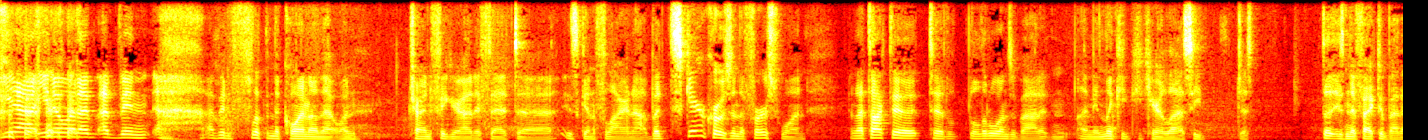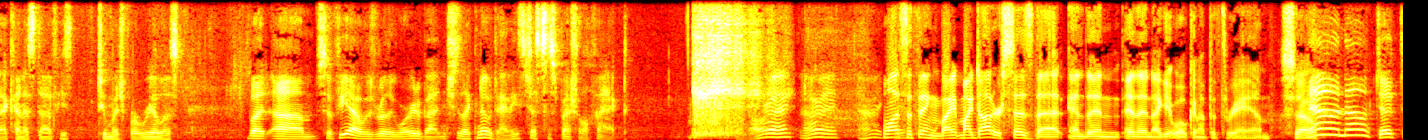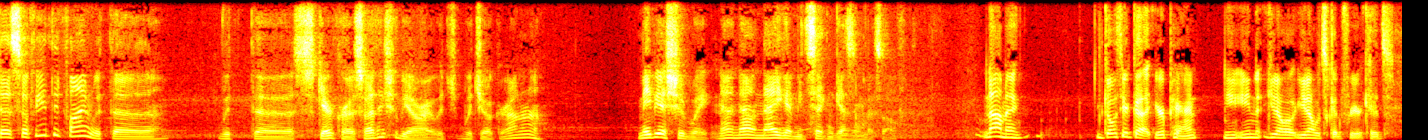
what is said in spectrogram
yeah, you know what? I've, I've been I've been flipping the coin on that one, trying to figure out if that uh, is going to fly or not. But Scarecrow's in the first one, and I talked to to the little ones about it, and I mean Lincoln could care less. He just isn't affected by that kind of stuff. He's too much of a realist. But um, Sophia was really worried about it, and she's like, "No, Daddy, it's just a special effect." All right, all right, all right. well that's the thing my, my daughter says that and then and then i get woken up at 3 a.m so No, no. J- Sophia did fine with the with the scarecrow, so I think she'll be all right with with Joker. I don't know. Maybe I should wait. Now, now, now you got me second guessing myself. nah man go with your gut you're a parent you, you know you know what's good for your kids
